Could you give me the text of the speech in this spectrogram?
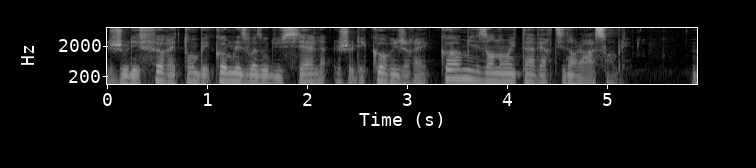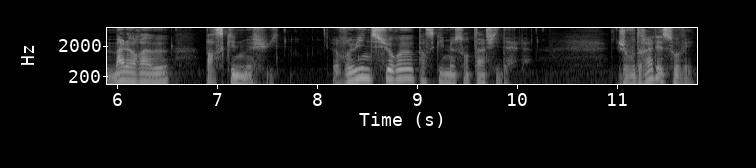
Je les ferai tomber comme les oiseaux du ciel, je les corrigerai comme ils en ont été avertis dans leur assemblée. Malheur à eux parce qu'ils me fuient. Ruine sur eux parce qu'ils me sont infidèles. Je voudrais les sauver,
